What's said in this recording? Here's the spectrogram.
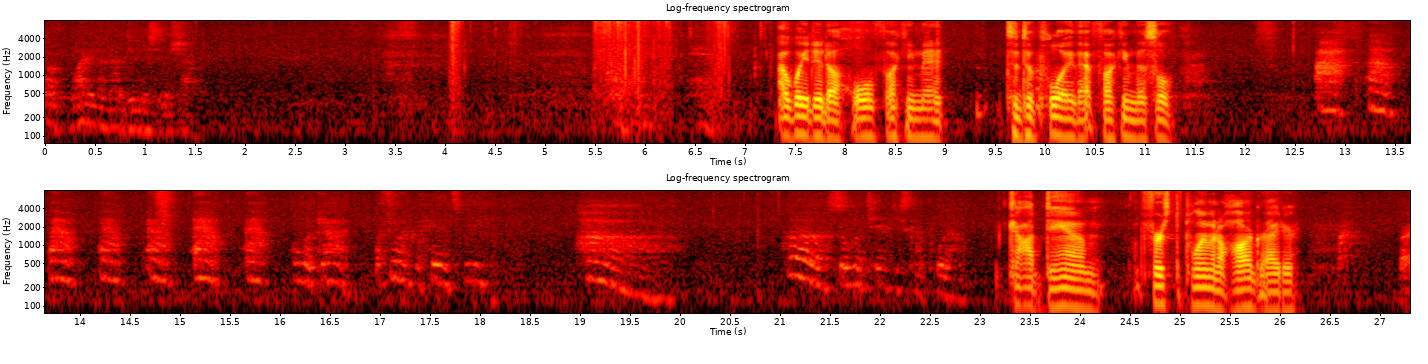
fuck. Why did I not do this in the shower? I waited a whole fucking minute to deploy that fucking missile. Oh my god, I feel like my ah, so much hair just got pulled out. God damn. First deployment of Hog Rider. Right.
